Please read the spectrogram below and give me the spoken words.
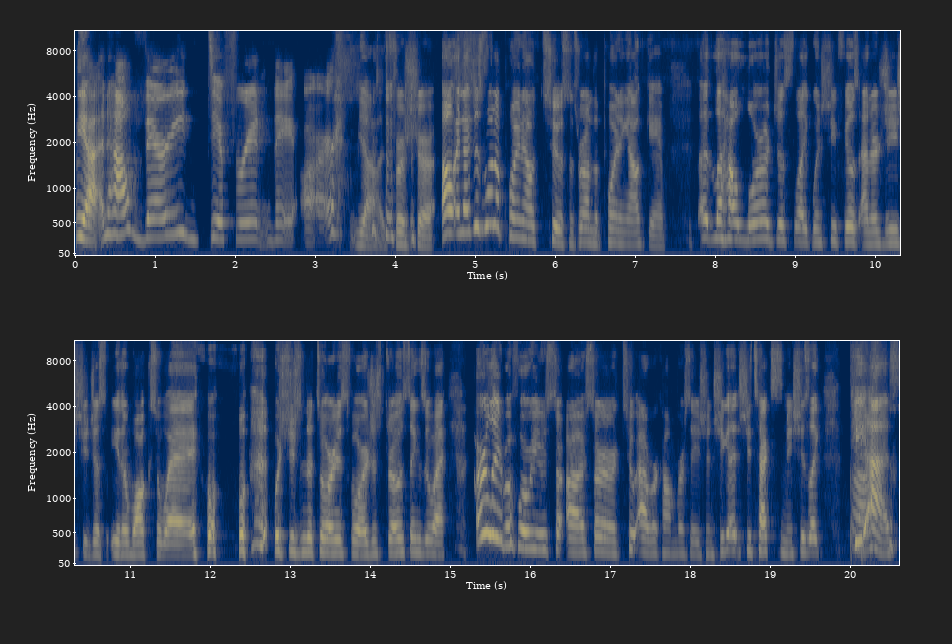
Yeah, and how very different they are. Yeah, for sure. Oh, and I just want to point out too, since we're on the pointing out game, how Laura just like when she feels energy, she just either walks away, which she's notorious for, just throws things away. Earlier, before we st- uh, started our two-hour conversation, she get she texts me. She's like, "P.S.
